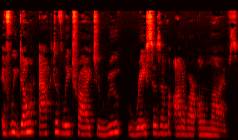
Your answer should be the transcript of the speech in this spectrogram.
if we don't actively try to root racism out of our own lives?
